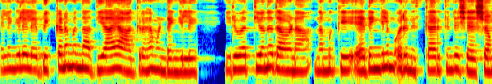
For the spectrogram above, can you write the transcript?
അല്ലെങ്കിൽ ലഭിക്കണമെന്ന് അതിയായ ആഗ്രഹമുണ്ടെങ്കിൽ ഇരുപത്തിയൊന്ന് തവണ നമുക്ക് ഏതെങ്കിലും ഒരു നിസ്കാരത്തിന്റെ ശേഷം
